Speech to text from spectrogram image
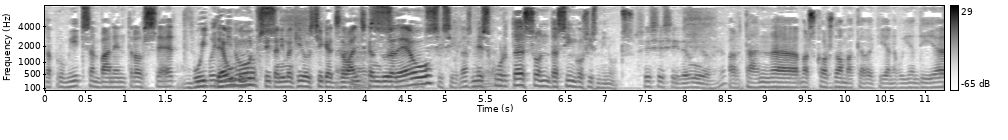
de promit se'n van entre els 7 8, 10 minuts. minuts, si tenim aquí els xiquets de Valls que en dura 10. sí, sí, les més curtes són de 5 o 6 minuts Sí, sí, sí, déu nhi eh? per tant, eh, amb els cors d'home que, hi ha avui en dia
